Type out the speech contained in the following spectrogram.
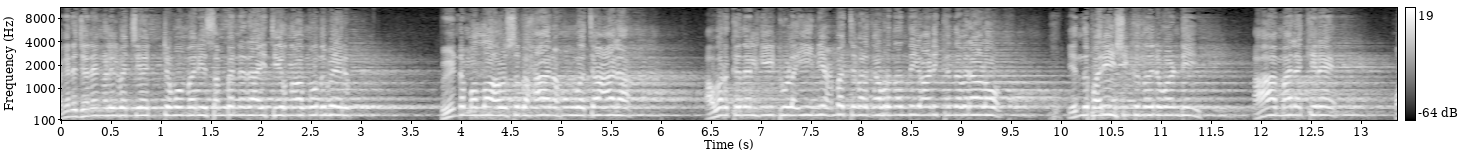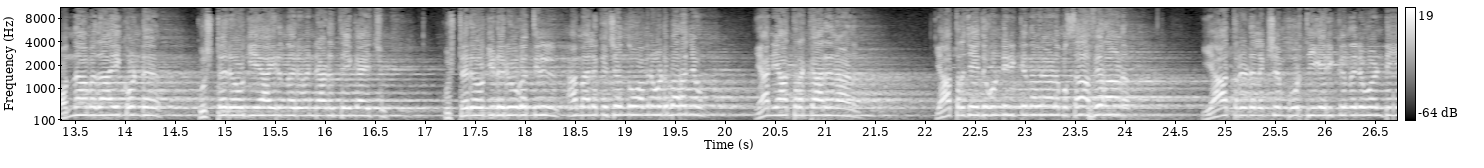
അങ്ങനെ ജനങ്ങളിൽ വെച്ച് ഏറ്റവും വലിയ സമ്പന്നരായി തീർന്ന മൂന്ന് പേരും വീണ്ടും അള്ളാഹു സുബ്ഹാനഹു വതആല അവർക്ക് നൽകിയിട്ടുള്ള ഈ ഞാമത്തുകൾക്ക് അവർ നന്ദി കാണിക്കുന്നവരാണോ എന്ന് പരീക്ഷിക്കുന്നതിന് വേണ്ടി ആ മലക്കിനെ ഒന്നാമതായി കൊണ്ട് കുഷ്ഠരോഗിയായിരുന്ന ഒരുവന്റെ അടുത്തേക്ക് അയച്ചു. കുഷ്ഠരോഗിയുടെ രൂപത്തിൽ ആ മലക്ക് ചെന്നു അവനോട് പറഞ്ഞു ഞാൻ യാത്രക്കാരനാണ്. യാത്ര ചെയ്തുകൊണ്ടിരിക്കുന്നവനാണ് മുസാഫിറാണ്. യാത്രയുടെ ലക്ഷ്യം പൂർത്തീകരിക്കുന്നതിന് വേണ്ടി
